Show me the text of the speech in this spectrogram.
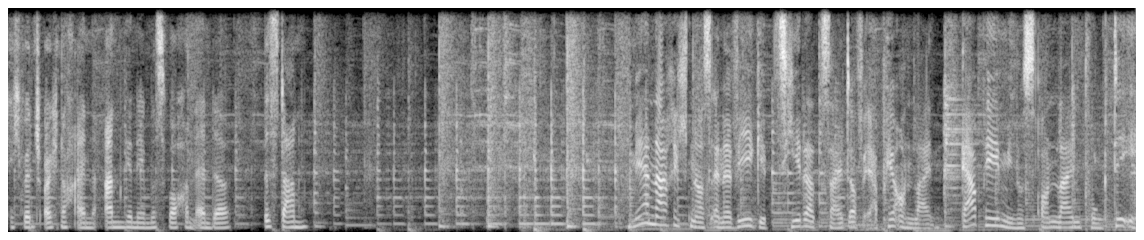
Ich wünsche euch noch ein angenehmes Wochenende. Bis dann. Mehr Nachrichten aus NRW gibt's jederzeit auf RP Online. rp-online.de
